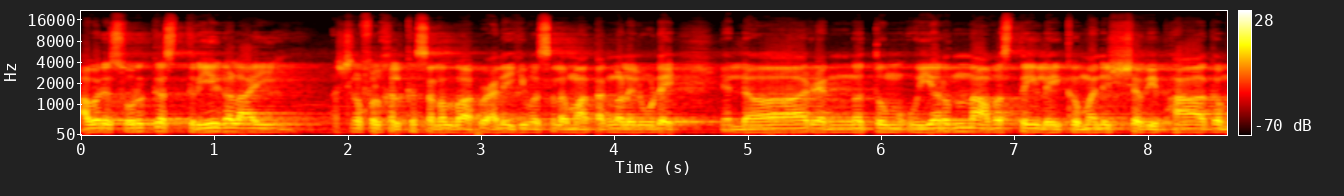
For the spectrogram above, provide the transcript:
അവർ സ്വർഗ സ്ത്രീകളായി അഷ്റഫുൽ ഹൽക്ക് സലല്ലാഹു അലഹി വസ്ലമ തങ്ങളിലൂടെ എല്ലാ രംഗത്തും ഉയർന്ന അവസ്ഥയിലേക്ക് മനുഷ്യ വിഭാഗം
